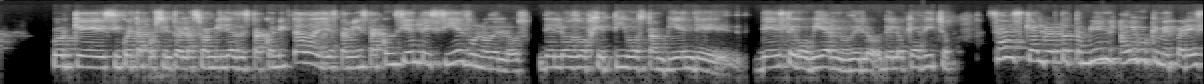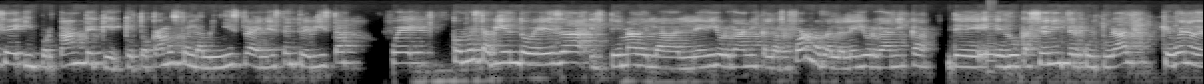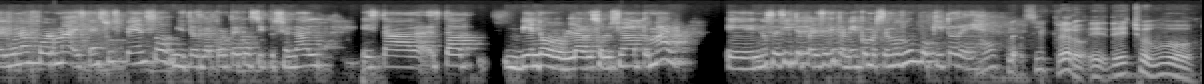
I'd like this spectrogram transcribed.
porque 50% de las familias está conectada, ella también está consciente y sí es uno de los, de los objetivos también de, de este gobierno, de lo, de lo que ha dicho. ¿Sabes qué, Alberto? También algo que me parece importante que, que tocamos con la ministra en esta entrevista fue cómo está viendo ella el tema de la ley orgánica, las reformas a la ley orgánica de educación intercultural, que bueno, de alguna forma está en suspenso mientras la Corte Constitucional está, está viendo la resolución a tomar. Eh, no sé si te parece que también conversemos un poquito de... sí, claro. Eh, de hecho, hubo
